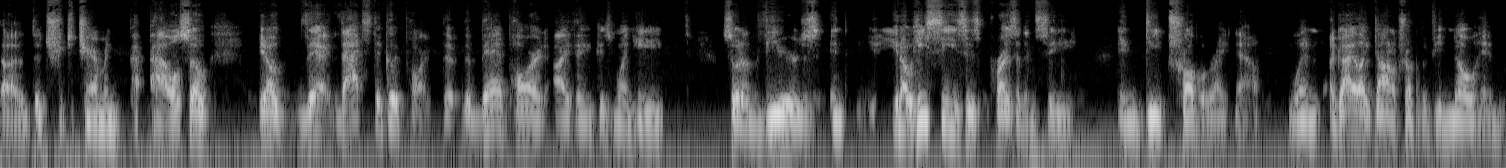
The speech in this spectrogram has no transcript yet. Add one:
Uh, the ch- chairman P- Powell. So, you know, there that's the good part. The the bad part, I think, is when he sort of veers in. You know, he sees his presidency in deep trouble right now. When a guy like Donald Trump, if you know him,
